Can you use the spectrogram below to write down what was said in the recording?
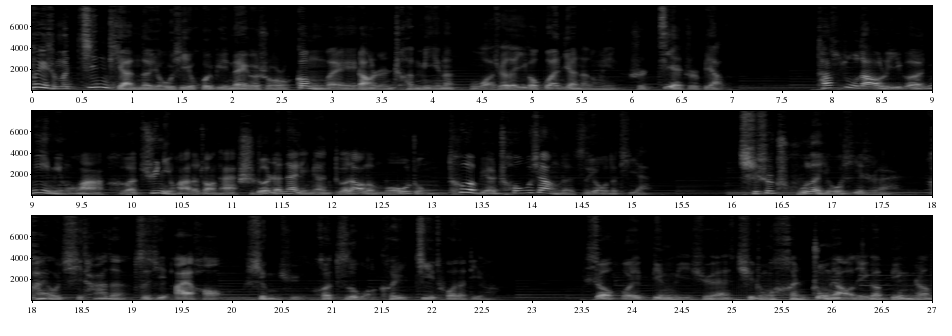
为什么今天的游戏会比那个时候更为让人沉迷呢？我觉得一个关键的东西是介质变了，它塑造了一个匿名化和虚拟化的状态，使得人在里面得到了某种特别抽象的自由的体验。其实除了游戏之外，还有其他的自己爱好、兴趣和自我可以寄托的地方。社会病理学其中很重要的一个病症，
